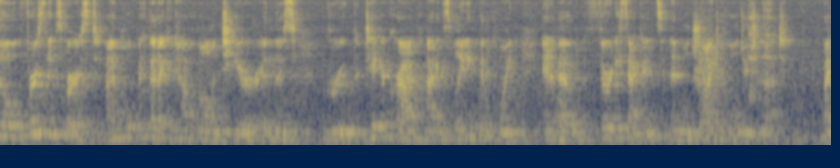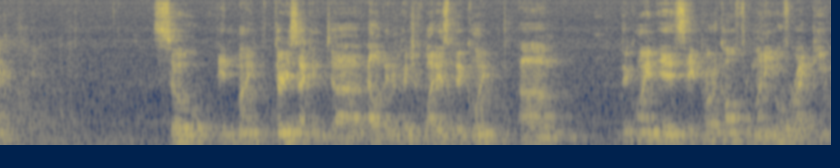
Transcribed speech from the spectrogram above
So first things first, I'm hoping that I can have a volunteer in this group take a crack at explaining Bitcoin in about 30 seconds, and we'll try to hold you to that. Michael. So in my 30 second uh, elevator pitch of what is Bitcoin, um, Bitcoin is a protocol for money over IP.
